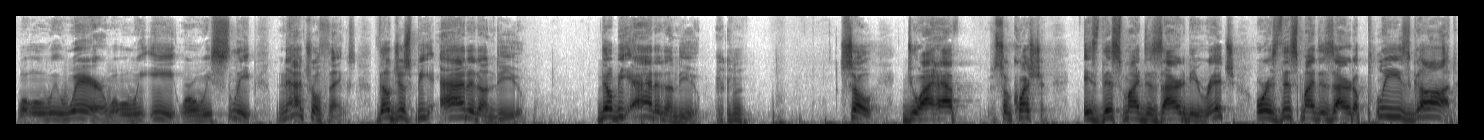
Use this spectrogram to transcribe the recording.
What will we wear? What will we eat? Where will we sleep? Natural things. They'll just be added unto you. They'll be added unto you. so, do I have so question, is this my desire to be rich or is this my desire to please God?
